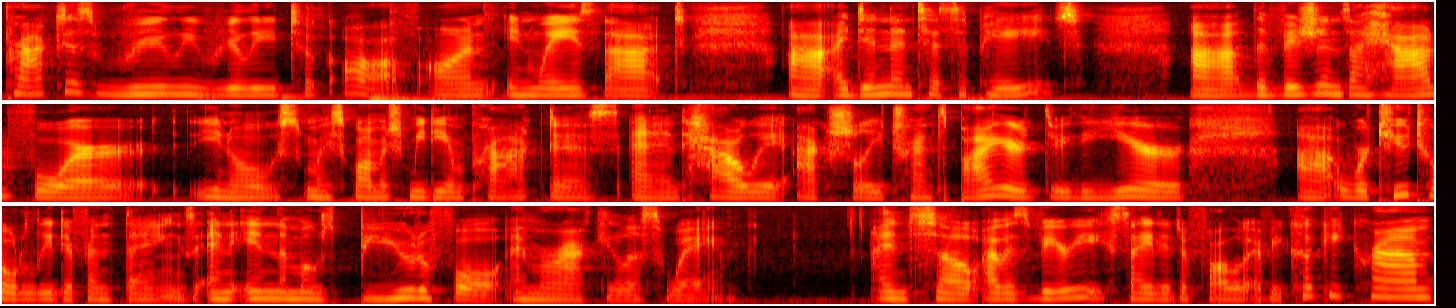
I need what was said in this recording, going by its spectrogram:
practice really, really took off on in ways that uh, I didn't anticipate. Uh, the visions I had for, you know, my Squamish medium practice and how it actually transpired through the year uh, were two totally different things and in the most beautiful and miraculous way. And so I was very excited to follow every cookie crumb.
